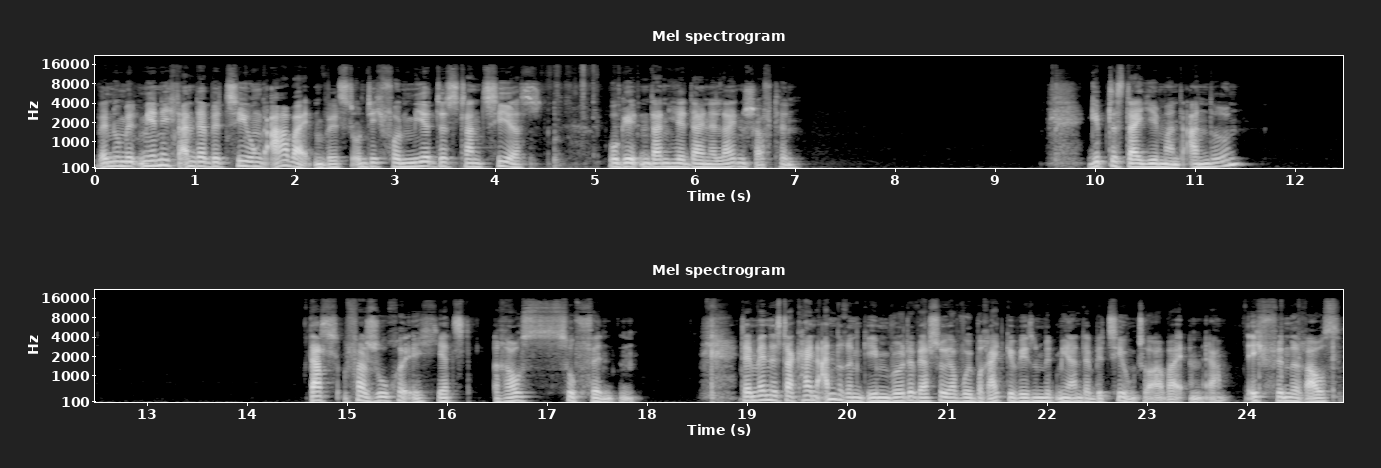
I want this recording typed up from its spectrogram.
wenn du mit mir nicht an der Beziehung arbeiten willst und dich von mir distanzierst, wo geht denn dann hier deine Leidenschaft hin? Gibt es da jemand anderen? Das versuche ich jetzt rauszufinden. Denn wenn es da keinen anderen geben würde, wärst du ja wohl bereit gewesen, mit mir an der Beziehung zu arbeiten, ja. Ich finde raus,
